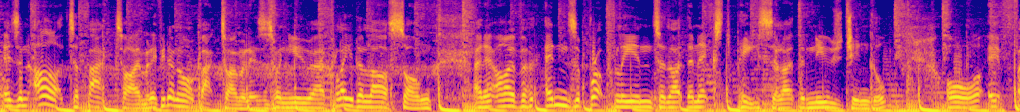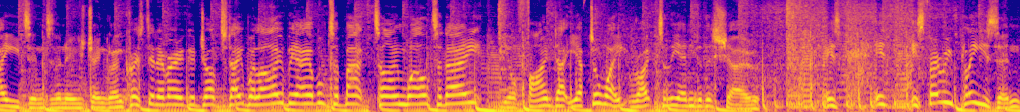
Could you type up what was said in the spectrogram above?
There's an art to back time, and if you don't know what back timing is, it's when you uh, play the last song and it either ends abruptly into like the next piece, so like the news jingle, or it fades into the news jingle. And Chris did a very good job today. Will I be able to back time well today? You'll find out. You have to wait right to the end of the show. It's, it's very pleasing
